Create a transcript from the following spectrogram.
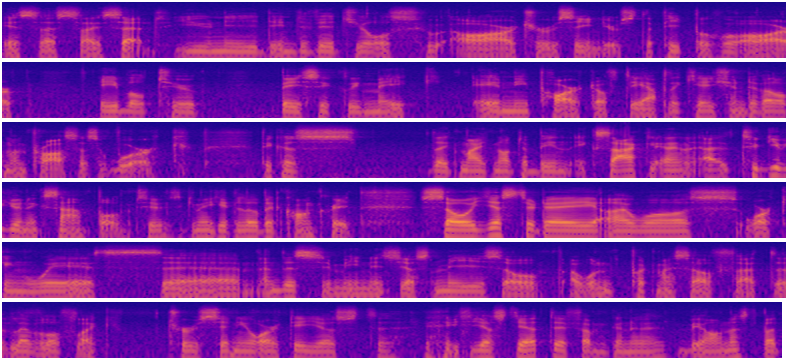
is as I said, you need individuals who are true seniors, the people who are able to basically make any part of the application development process work because that might not have been exactly. And uh, to give you an example, to, make it a little bit concrete. So yesterday I was working with, uh, and this I mean it's just me, so I wouldn't put myself at the level of like true seniority just just yet, if I'm gonna be honest. But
